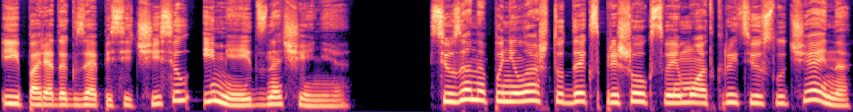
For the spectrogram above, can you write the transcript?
и порядок записи чисел имеет значение. Сюзанна поняла, что Декс пришел к своему открытию случайно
